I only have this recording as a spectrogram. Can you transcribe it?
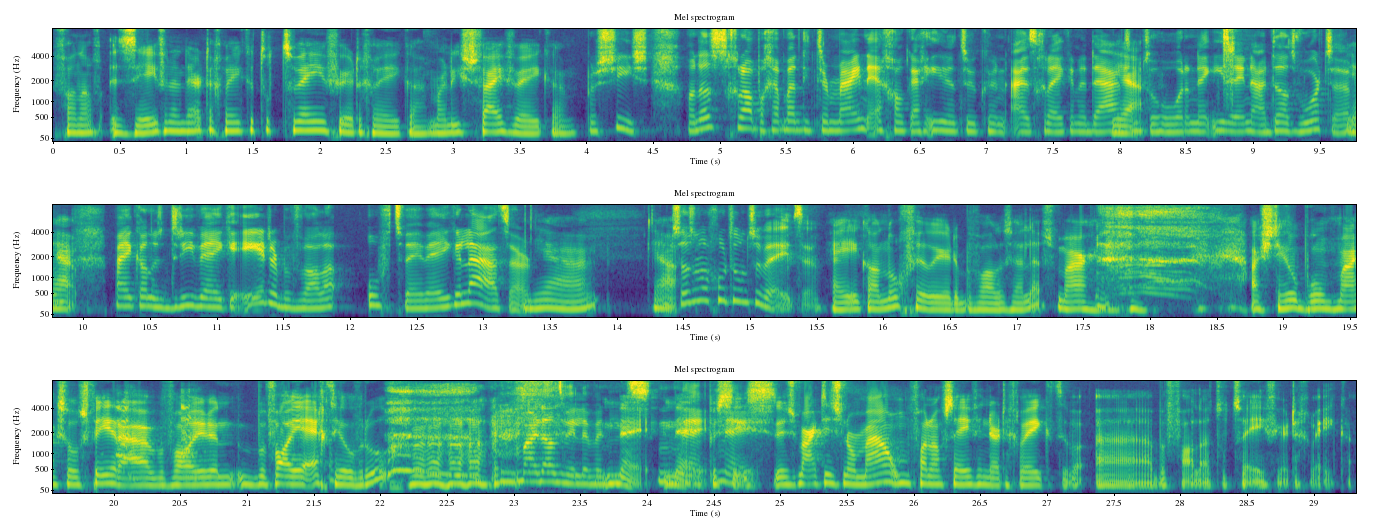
Vanaf 37 weken tot 42 weken, maar liefst vijf weken. Precies. Want dat is grappig. Hè? Met die termijn echo krijgt iedereen natuurlijk een uitgerekende datum Ja. te horen. En denkt iedereen, nou, dat wordt hem. Maar je kan dus drie weken eerder bevallen of twee weken later. Ja, ja. Dus dat is nog goed om te weten. ja je kan nog veel eerder bevallen zelfs, maar als je het heel bond maakt zoals Vera, beval je, beval je echt heel vroeg. Maar dat willen we niet. Nee, nee, precies. Dus, maar het is normaal om vanaf 37 weken te eh, bevallen tot 42 weken.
